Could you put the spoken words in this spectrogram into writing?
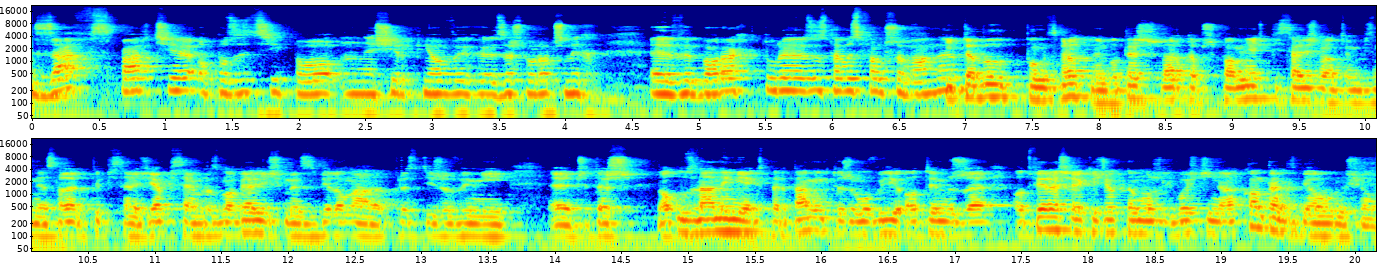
za wsparcie opozycji po mm, sierpniowych, zeszłorocznych e, wyborach, które zostały sfałszowane. I to był punkt zwrotny, bo też warto przypomnieć, pisaliśmy o tym biznes, ale ty pisałeś, ja pisałem, rozmawialiśmy z wieloma prestiżowymi e, czy też no, uznanymi ekspertami, którzy mówili o tym, że otwiera się jakieś okno możliwości na kontakt z Białorusią.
